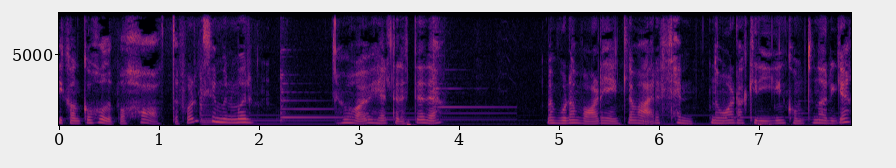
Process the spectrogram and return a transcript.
Vi kan ikke holde på å hate folk, sier mormor. Hun har jo helt rett i det. Men hvordan var det egentlig å være 15 år da krigen kom til Norge?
